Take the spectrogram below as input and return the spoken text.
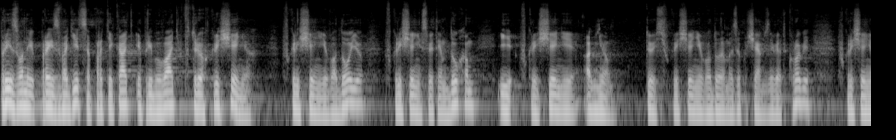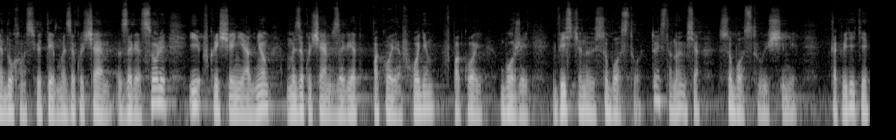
призваны производиться, протекать и пребывать в трех крещениях – в крещении водою, в крещении Святым Духом и в крещении огнем. То есть в крещении водой мы заключаем завет крови, в крещении Духом Святым мы заключаем завет соли, и в крещении огнем мы заключаем завет покоя, входим в покой Божий, в истинную субботству, то есть становимся субботствующими. Как видите,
